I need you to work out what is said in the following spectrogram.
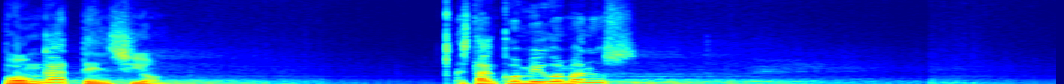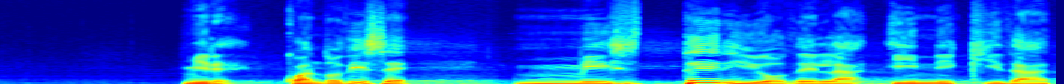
Ponga atención. ¿Están conmigo, hermanos? Mire, cuando dice misterio de la iniquidad,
